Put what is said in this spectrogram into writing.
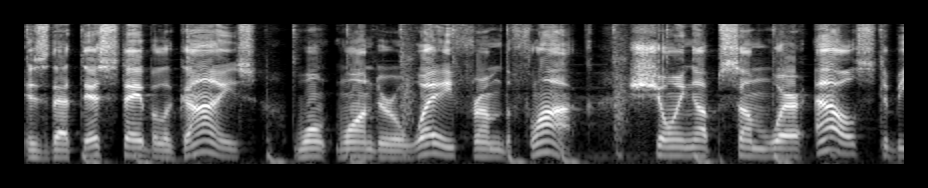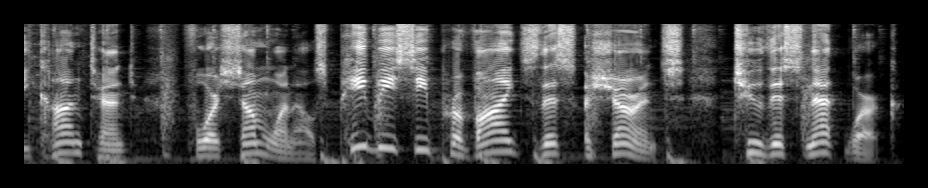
is that their stable of guys won't wander away from the flock, showing up somewhere else to be content for someone else. PBC provides this assurance to this network.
